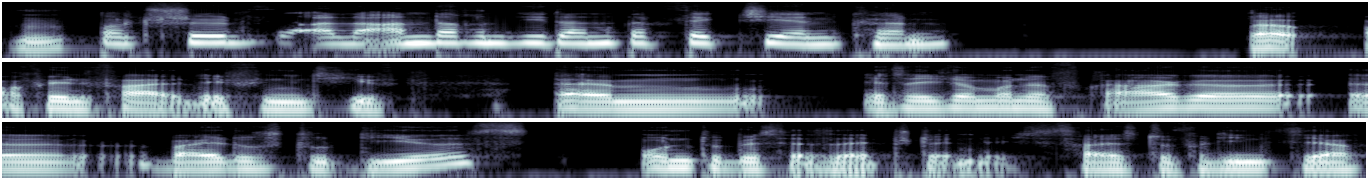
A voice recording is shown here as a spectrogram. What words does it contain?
mh. Und schön für alle anderen, die dann reflektieren können. Ja, auf jeden Fall, definitiv. Ähm, jetzt habe ich nochmal eine Frage, äh, weil du studierst und du bist ja selbstständig. Das heißt, du verdienst ja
